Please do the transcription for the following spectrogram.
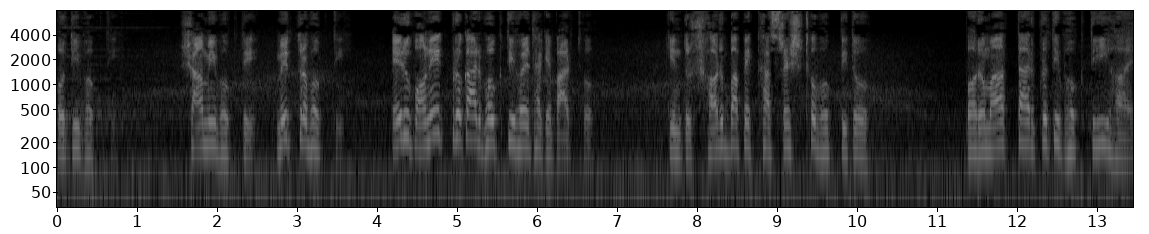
অতিভক্তি স্বামী ভক্তি মিত্র ভক্তি এরূপ অনেক প্রকার ভক্তি হয়ে থাকে পার্থ। কিন্তু সর্বাপেক্ষা শ্রেষ্ঠ ভক্তি তো পরমাত্মার প্রতি ভক্তিই হয়।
